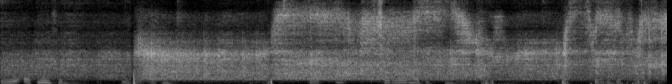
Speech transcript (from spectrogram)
Yok atmam sana. Yok atmam. Sarılamadık şimdi. Sarılacağım sarılacağım.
